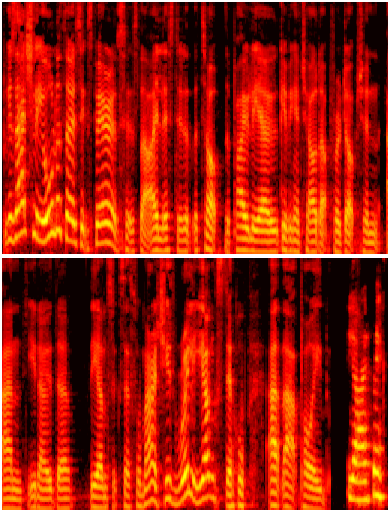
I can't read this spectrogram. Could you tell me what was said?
Because actually, all of those experiences that I listed at the top the polio, giving a child up for adoption, and, you know, the, the unsuccessful marriage, she's really young still at that point. Yeah, I think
